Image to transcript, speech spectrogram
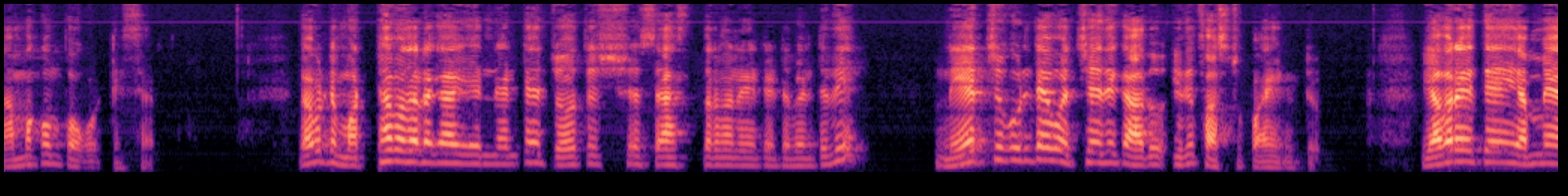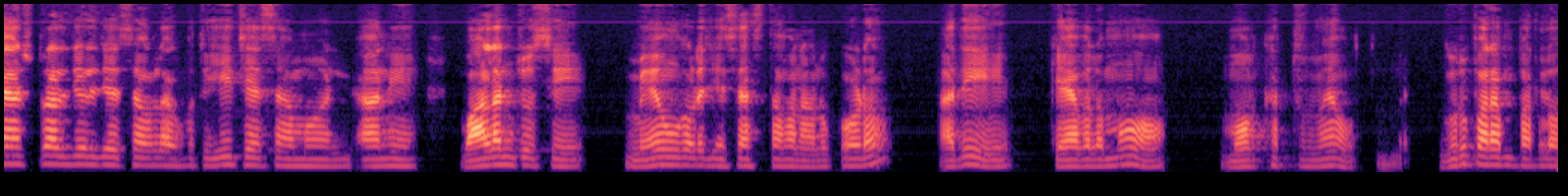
నమ్మకం పోగొట్టేశారు. కాబట్టి మొట్టమొదటగా ఏంటంటే జ్యోతిష్య శాస్త్రం అనేటటువంటిది నేర్చుకుంటే వచ్చేది కాదు. ఇది ఫస్ట్ పాయింట్. ఎవరైతే ఎంఏ ఆస్ట్రాలజీలు చేసాము లేకపోతే ఈ చేసాము అని అని వాళ్ళని చూసి మేము కూడా చేసేస్తామని అనుకోవడం అది కేవలము మూర్ఖత్వమే అవుతుంది. గురు పరంపరలో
